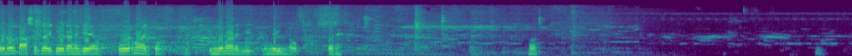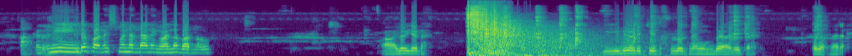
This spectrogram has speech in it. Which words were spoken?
ഓരോ ടാസ്ക് ആയിട്ട് വരികയാണെങ്കിൽ പൂർണമായിട്ടും തിന്നുകയാണെങ്കിൽ മുന്നിലുണ്ടാവും പോരെ. ഇനി എന്റെ പണിഷ്മെന്റ് എന്താണ് നിങ്ങൾ തന്നെ പറഞ്ഞോളൂ. ആലോചിക്കട്ടെ. വീഡിയോ എഡിറ്റ് ചെയ്ത് ഫുൾ ഇടുന്ന മുമ്പേ ആലോചിക്കണം. ഇപ്പൊ പറഞ്ഞുതരാം.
